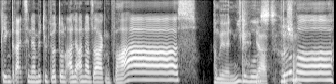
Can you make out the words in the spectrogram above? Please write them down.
gegen 13 ermittelt wird und alle anderen sagen, was? Haben wir ja nie gewusst. Ja, das Hör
